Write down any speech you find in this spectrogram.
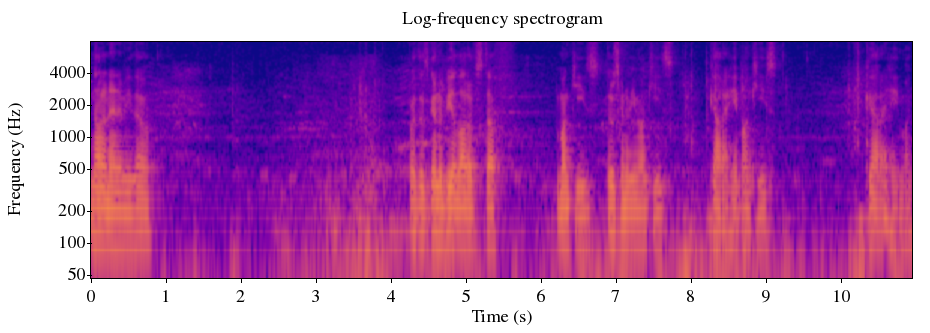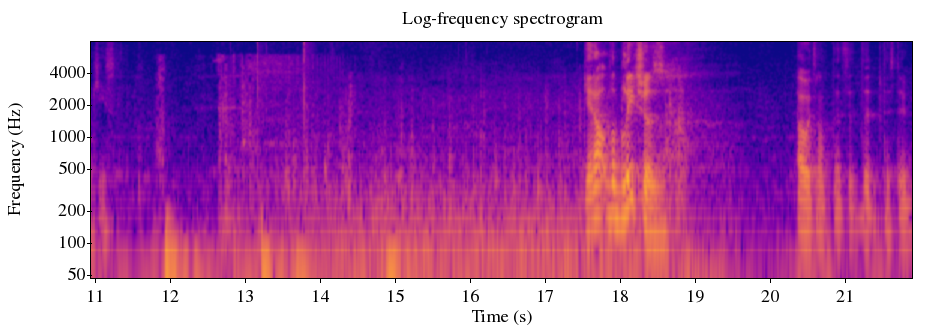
Not an enemy, though. But there's gonna be a lot of stuff. Monkeys. There's gonna be monkeys. God, I hate monkeys. God, I hate monkeys. Get out the bleachers! Oh, it's not. It's a, the, this dude.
